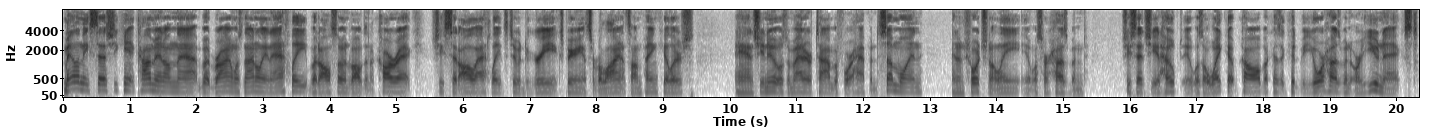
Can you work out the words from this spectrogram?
Melanie says she can't comment on that, but Brian was not only an athlete, but also involved in a car wreck. She said all athletes to a degree experience a reliance on painkillers, and she knew it was a matter of time before it happened to someone, and unfortunately, it was her husband. She said she had hoped it was a wake up call because it could be your husband or you next,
